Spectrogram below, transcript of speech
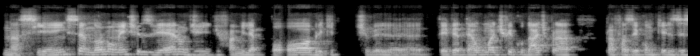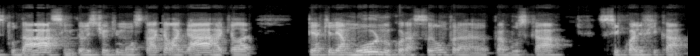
na ciência, normalmente eles vieram de, de família pobre, que tive, teve até alguma dificuldade para fazer com que eles estudassem, então eles tinham que mostrar aquela garra, aquela, ter aquele amor no coração para buscar se qualificar.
